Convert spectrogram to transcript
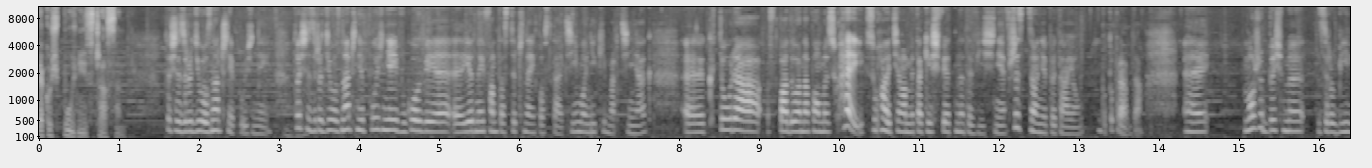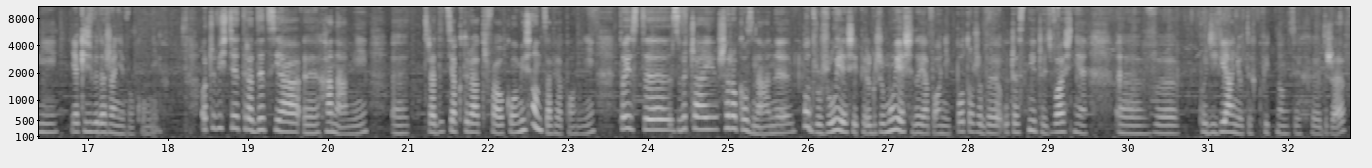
jakoś później z czasem? To się zrodziło znacznie później. To się zrodziło znacznie później w głowie e, jednej fantastycznej postaci, Moniki Marciniak, e, która wpadła na pomysł: hej, słuchajcie, mamy takie świetne te wiśnie, wszyscy o nie pytają, bo to prawda. E, Może byśmy zrobili jakieś wydarzenie wokół nich. Oczywiście tradycja e, Hanami, e, tradycja, która trwa około miesiąca w Japonii, to jest e, zwyczaj szeroko znany. Podróżuje się, pielgrzymuje się do Japonii po to, żeby uczestniczyć właśnie w podziwianiu tych kwitnących drzew.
